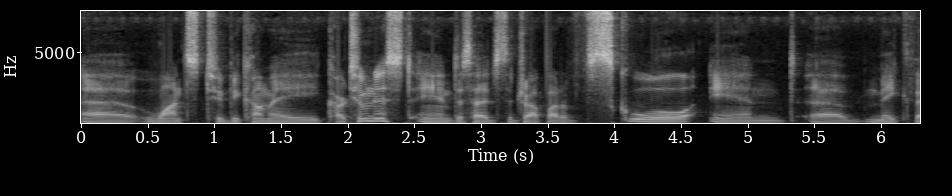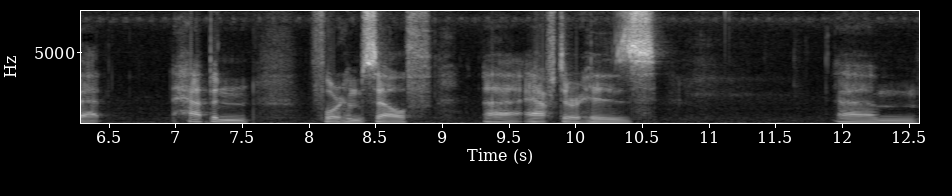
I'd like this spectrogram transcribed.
uh, wants to become a cartoonist and decides to drop out of school and uh, make that happen for himself uh, after his um,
